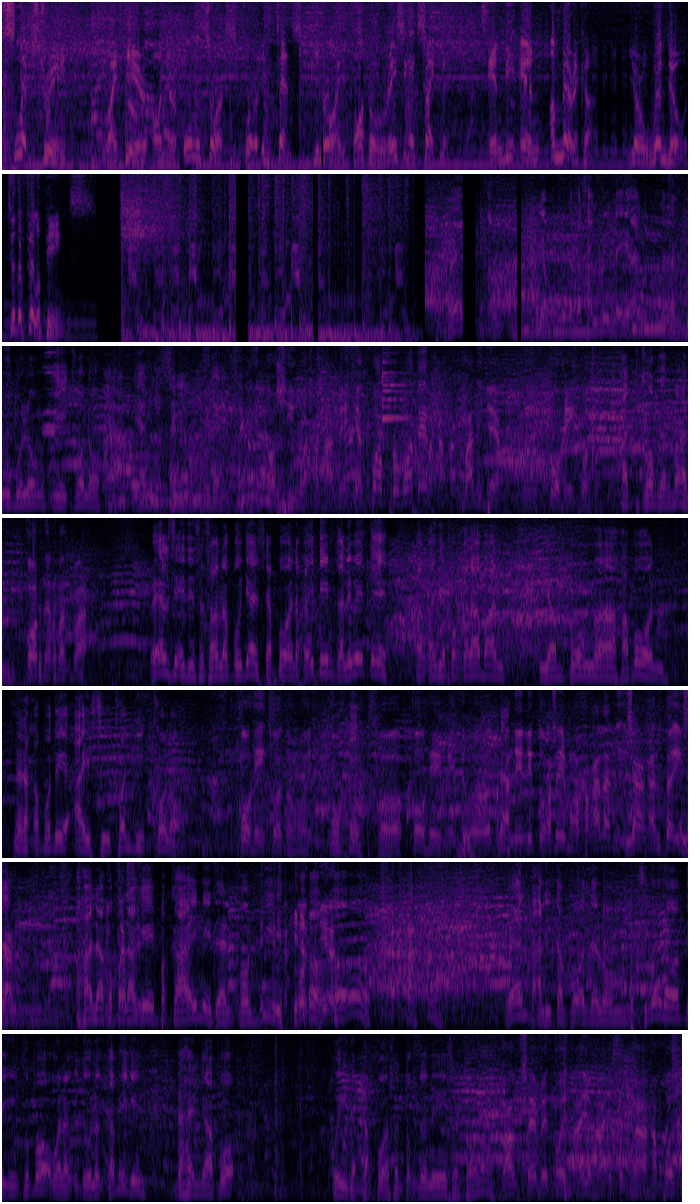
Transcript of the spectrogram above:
Slipstream, right here on your only source for intense Pinoy auto racing excitement. NBN America, your window to the Philippines. Nagbubulong si Kono, yan si Mr. Hitoshi Watanabe. Yan po ang promoter at ang manager ni Kohei Kono. at cornerman. Cornerman pa. Well, si Edwin Sasona po dyan. Siya po ang nakaitim, kaliwete. Ang kanya pong kalaban, yan pong ah, hapon na nakaputi ay si Konji Kono. Kohei Kono Moy. Okay. O Kohei, medyo nakalilito kasi yung mga pangalan. Isang ano, isang Akala ko palagi pagkain eh, dahil Konji. Konji yan. Oo. well, palitan po ang dalawang boksigero. Tingin ko po, walang itulog kabigin. Dahil nga po, Uy, nablock po ang suntok doon ni Sonsona. round 7 mo tayo ha. Itong ah, hapon.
